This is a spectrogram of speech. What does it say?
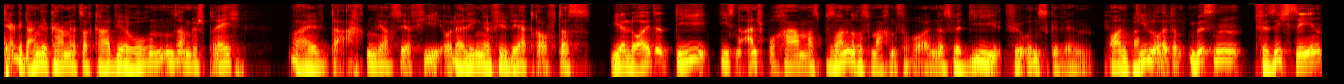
Der Gedanke kam jetzt auch gerade wieder hoch in unserem Gespräch, weil da achten wir auch sehr viel oder legen wir viel Wert drauf, dass wir Leute, die diesen Anspruch haben, was Besonderes machen zu wollen, dass wir die für uns gewinnen. Und die Leute müssen für sich sehen,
